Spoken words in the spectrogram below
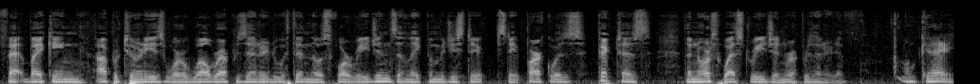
fat biking opportunities were well represented within those four regions. And Lake Bemidji State, State Park was picked as the Northwest region representative. Okay,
